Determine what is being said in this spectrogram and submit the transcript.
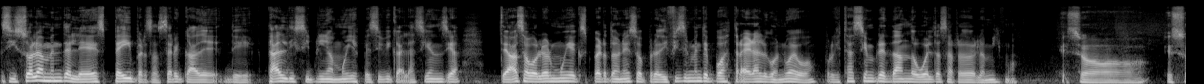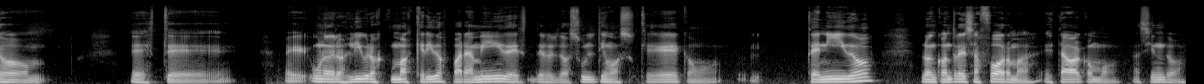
si solamente lees papers acerca de, tal disciplina muy específica de la ciencia, te vas a volver muy experto en eso, pero difícilmente puedas traer algo nuevo, porque estás siempre dando vueltas alrededor de lo mismo. Eso, eso, este, eh, uno de los libros más queridos para mí, de, los últimos que he como tenido, lo encontré de esa forma. Estaba como haciendo,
